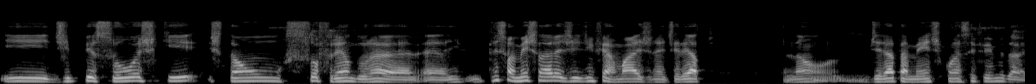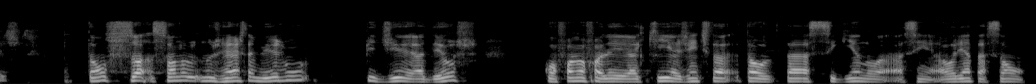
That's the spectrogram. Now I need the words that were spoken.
e de pessoas que estão sofrendo, né? É, principalmente na área de, de, enfermagem, né? direto, não diretamente com essa enfermidade. Então, só, só nos resta mesmo pedir a Deus, conforme eu falei aqui, a gente está tá, tá seguindo assim a orientação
